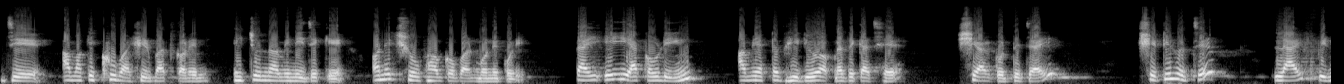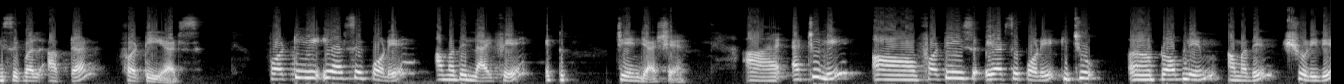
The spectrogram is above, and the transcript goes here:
যে আমাকে খুব আশীর্বাদ করেন। এর জন্য আমি নিজেকে অনেক সৌভাগ্যবান মনে করি। তাই এই অ্যাকর্ডিং আমি একটা ভিডিও আপনাদের কাছে শেয়ার করতে চাই। সেটি হচ্ছে life principal after forty years forty years এর পরে আমাদের লাইফে একটু চেঞ্জ আসে। অ্যাকচুয়ালি ফর্টি ইয়ার্স এর পরে কিছু প্রবলেম আমাদের শরীরে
